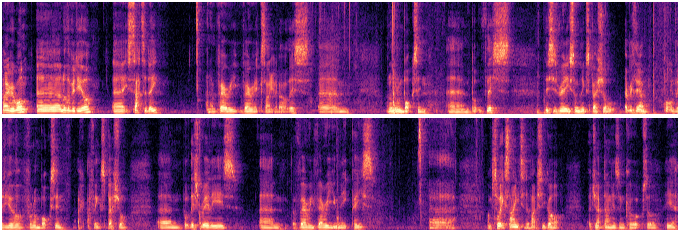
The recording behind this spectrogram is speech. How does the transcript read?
Hi everyone, uh, another video. Uh, it's Saturday and I'm very, very excited about this. Um, another unboxing, um, but this this is really something special. Everything I put on video for unboxing, I, I think special, um, but this really is um, a very, very unique piece. Uh, I'm so excited. I've actually got a Jack Daniels and Coke, so here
